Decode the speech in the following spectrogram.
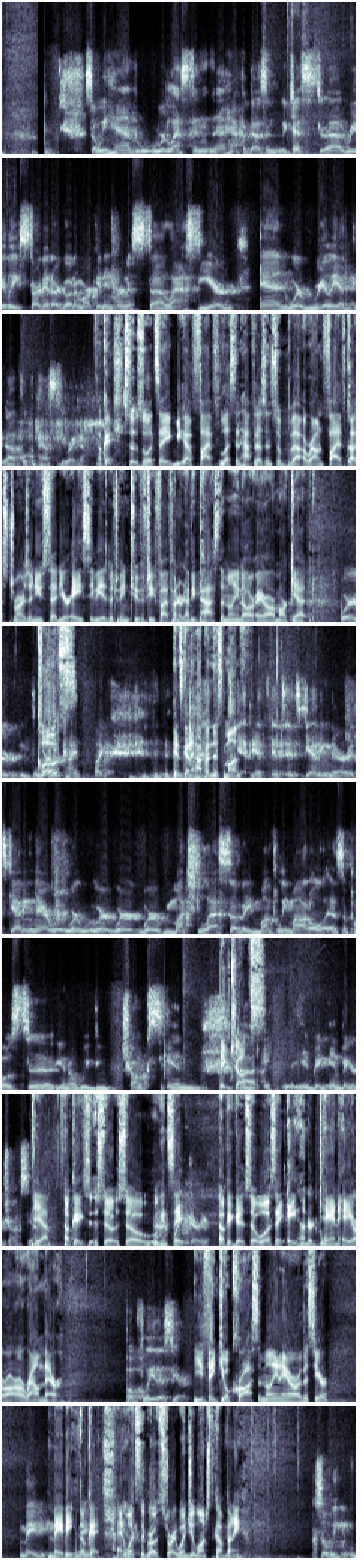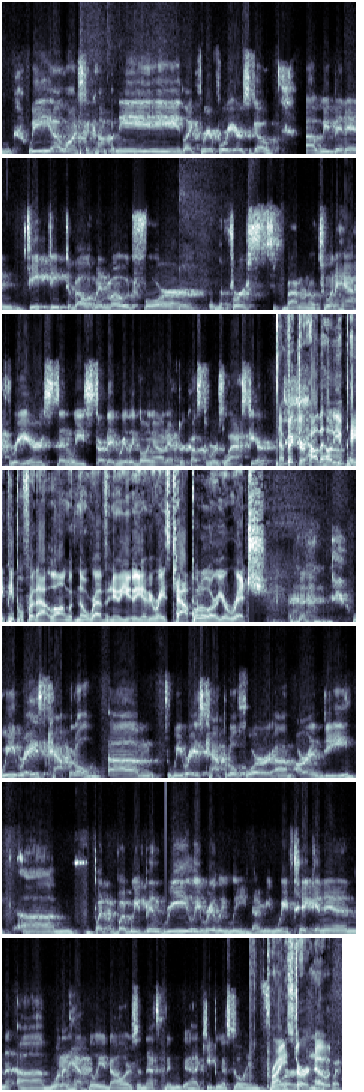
So we have we're less than a half a dozen. We just uh, really started our go to market in earnest uh, last year, and we're really at uh, full capacity right now. Okay, so so let's say you have five, less than half a dozen, so about around five customers, and you said your ACV is between 250 500. Have you passed the million dollar ARR mark yet? We're Close? We're kind of like It's going to happen this month. It's, it's getting there. It's getting there. We're, we're, we're, we're, we're much less of a monthly model as opposed to, you know, we do chunks in Big chunks. uh, in, big, in bigger chunks. you know? Yeah. Okay. So so we can say there okay, good. So we'll say 800k in ARR around there. Hopefully this year. You think you'll cross a million ARR this year? Maybe. Maybe. Okay. And what's the growth story? When did you launch the company? So we we uh, launched the company like three or four years ago. Uh, we've been in deep, deep development mode for the first I don't know two and a half, three years. Then we started really going out after customers last year. Now, Victor, how the hell do you pay people for that long with no revenue? You, you- have you raised capital or you're rich? We raised capital. Um, we raised capital for um, R and D, um, but but we've been really really lean. I mean, we've taken in um, one and a half million dollars, and that's been uh, keeping us going. For, Priced or note? quite-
